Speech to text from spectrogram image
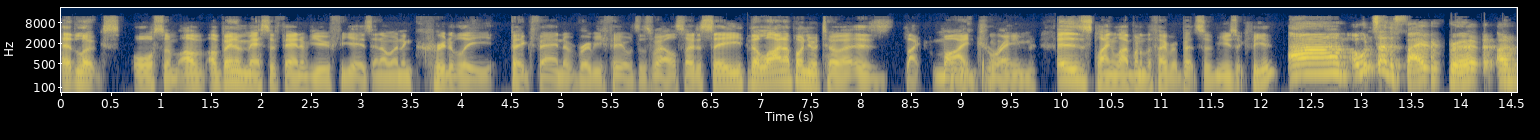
it looks awesome. I've I've been a massive fan of you for years, and I'm an incredibly big fan of Ruby Fields as well. So to see the lineup on your tour is like my That's dream. Is playing live one of the favorite bits of music for you? Um, I wouldn't say the favorite. I,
